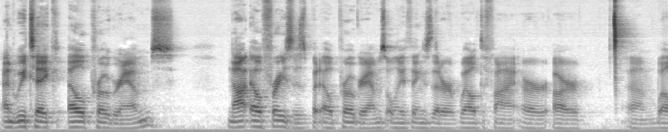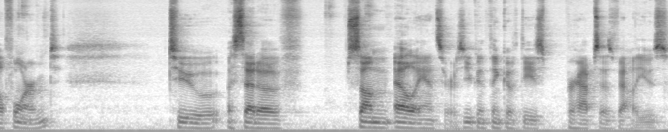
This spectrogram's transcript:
And we take L programs, not L phrases, but L programs, only things that are well defined or are um, well formed, to a set of some L answers. You can think of these perhaps as values.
